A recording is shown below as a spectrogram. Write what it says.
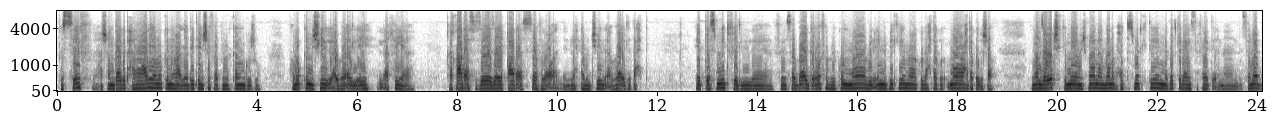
في الصيف عشان درجة حرارة عالية ممكن العقلة دي تنشف قبل ما تكون جذور فممكن نشيل الأوراق الإيه؟ الأخيرة. كقاعدة أساسية زي قاعدة أساسية في العقل لأن إحنا بنشيل الأوراق اللي تحت. التسميد في في صبايا الجرافة بيكون مرة بالإن بي كي مرة كل واحدة مرة واحدة كل شهر. وما نزودش كمية مش معنى إن أنا بحط سماد كتير النبات كده هيستفاد. لأن السماد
